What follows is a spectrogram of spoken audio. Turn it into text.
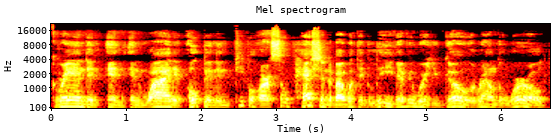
grand and, and, and wide and open and people are so passionate about what they believe everywhere you go around the world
